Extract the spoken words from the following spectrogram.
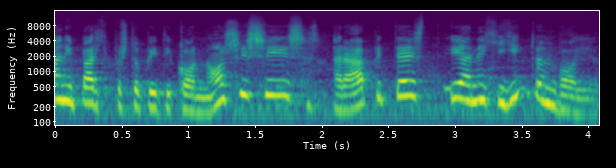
αν υπάρχει πιστοποιητικό νόσησης, rapid test ή αν έχει γίνει το εμβόλιο.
